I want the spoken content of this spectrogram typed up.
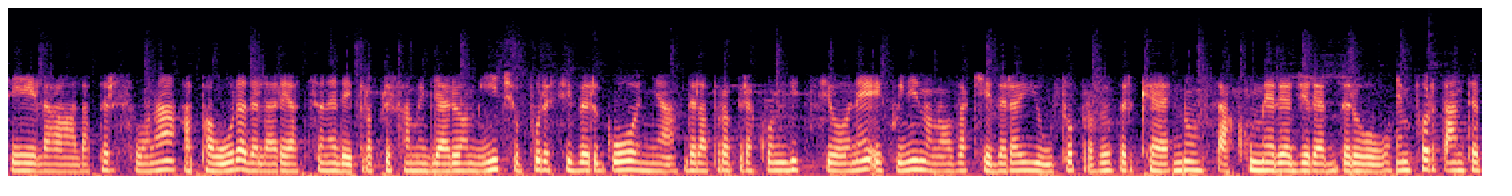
se la, la, persona ha paura della reazione dei propri familiari o amici oppure si vergogna della propria condizione e quindi non osa chiedere aiuto proprio perché non sa come reagirebbero. È importante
